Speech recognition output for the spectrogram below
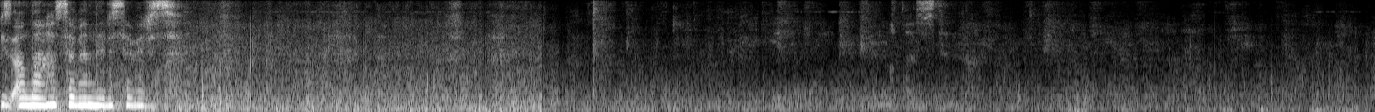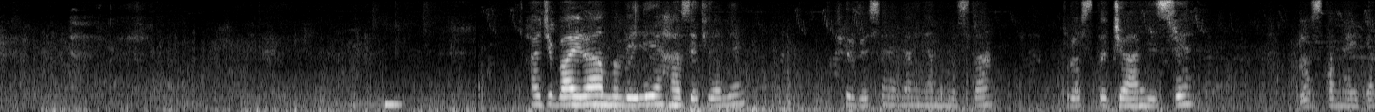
Biz Allah'a sevenleri severiz. Hacı Bayram Veli Hazretlerinin türbesi hemen yanımızda. Burası da camisi. Burası da meydan.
